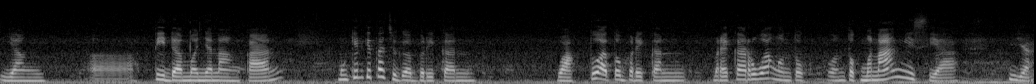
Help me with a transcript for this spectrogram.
yang e, tidak menyenangkan, mungkin kita juga berikan waktu atau berikan mereka ruang untuk untuk menangis ya. Iya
